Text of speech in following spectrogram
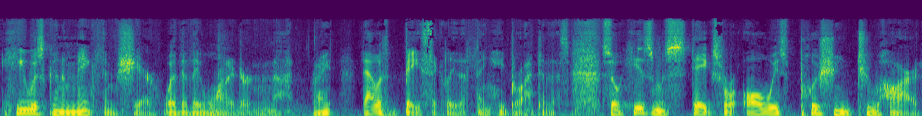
he was going to make them share whether they wanted or not, right? That was basically the thing he brought to this. So his mistakes were always pushing too hard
